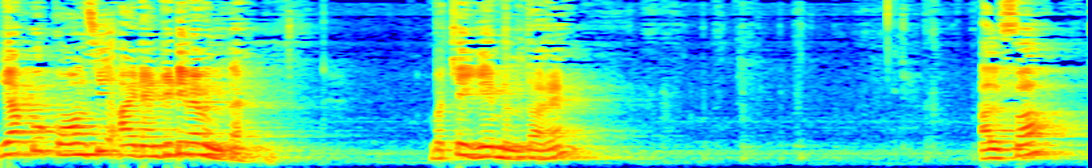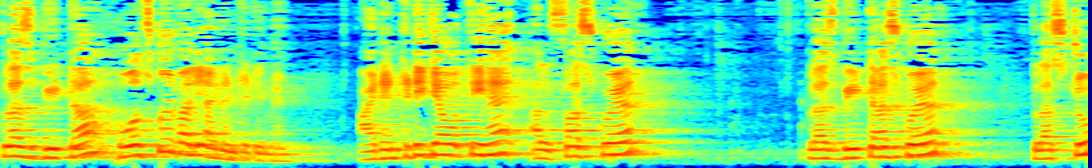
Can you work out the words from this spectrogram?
ये आपको कौन सी आइडेंटिटी में मिलता है? बच्चे, ये मिलता है alpha plus beta whole square वाली आइडेंटिटी में। आइडेंटिटी क्या होती है? Alpha square plus beta square plus two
